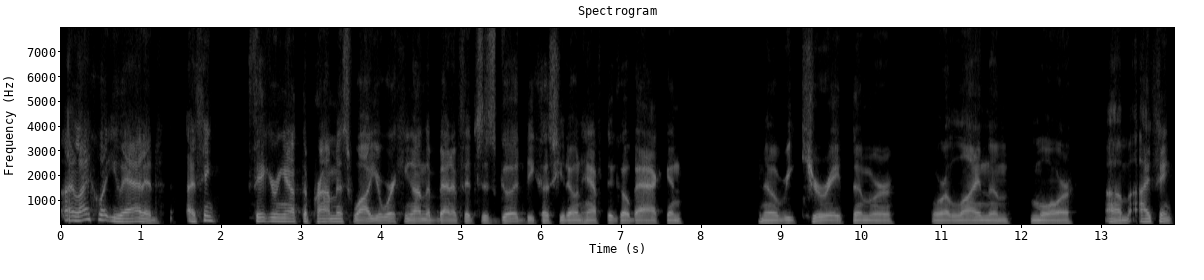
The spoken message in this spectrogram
I like what you added. I think figuring out the promise while you're working on the benefits is good because you don't have to go back and, you know, recurate them or, or align them more. Um, I think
